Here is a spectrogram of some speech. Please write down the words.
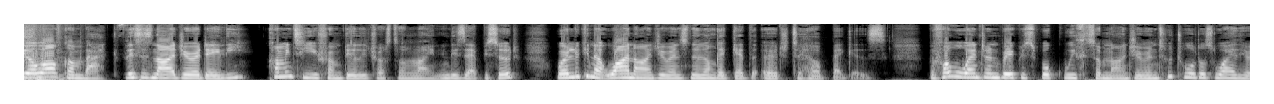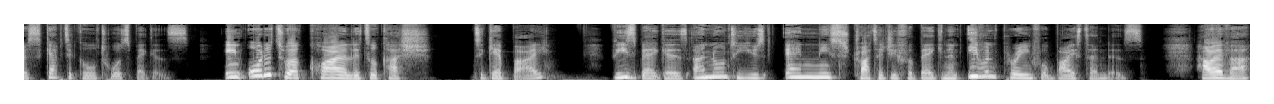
You're welcome back. This is Nigeria Daily. coming to you from Daily Trust Online. In this episode, we're looking at why Nigerians no longer get the urge to help beggars. Before we went on break, we spoke with some Nigerians who told us why they are skeptical towards beggars. In order to acquire little cash to get by, these beggars are known to use any strategy for begging and even praying for bystanders. However,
